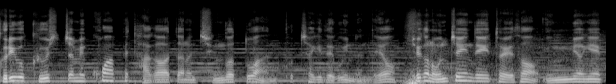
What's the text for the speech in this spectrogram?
그리고 그 시점이 코앞에 다가왔다는 증거 또한 포착이 되고 있는데요. 최근 온체인 데이터에서 익명의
